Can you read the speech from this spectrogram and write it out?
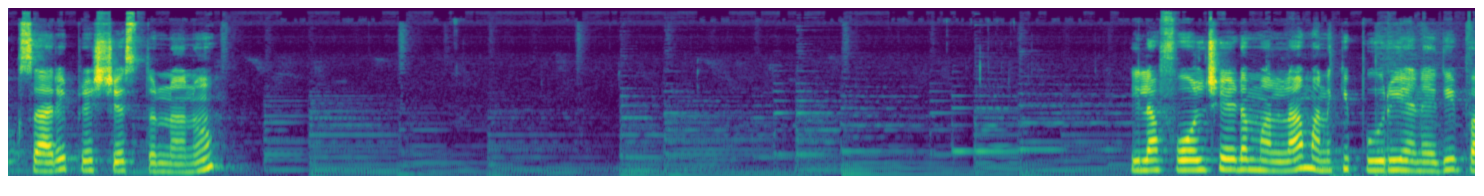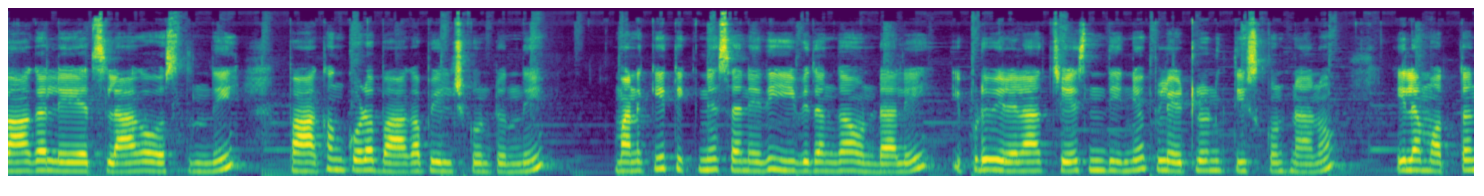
ఒకసారి ప్రెస్ చేస్తున్నాను. ఇలా ఫోల్డ్ చేయడం వల్ల మనకి పూరి అనేది బాగా లేయర్స్ లాగా వస్తుంది. పాకం కూడా బాగా పీల్చుకుంటుంది. మనకి థిక్నెస్ అనేది ఈ విధంగా ఉండాలి. ఇప్పుడు ఇలా చేసిన దీన్ని ప్లేట్లోనికి తీసుకుంటున్నాను. ఇలా మొత్తం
